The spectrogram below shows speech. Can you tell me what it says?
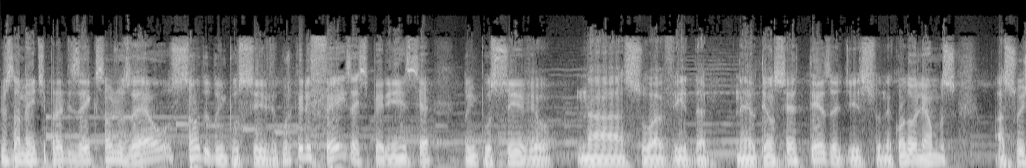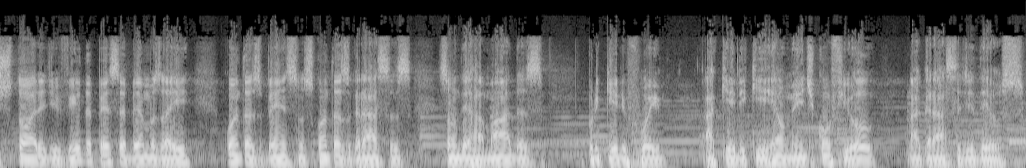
justamente para dizer que São José é o santo do impossível, porque ele fez a experiência do impossível na sua vida, né? Eu tenho certeza disso, né? Quando olhamos a sua história de vida, percebemos aí quantas bênçãos, quantas graças são derramadas, porque ele foi aquele que realmente confiou na graça de Deus.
